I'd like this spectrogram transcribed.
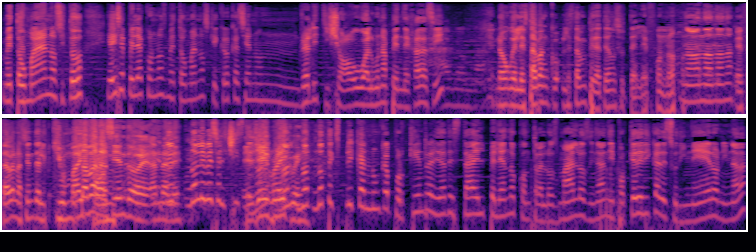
metahumanos y todo. Y ahí se pelea con unos metahumanos que creo que hacían un reality show o alguna pendejada así. No, güey, le estaban, co- le estaban pirateando su teléfono. No, no, no, no. Estaban haciendo el Q estaban haciendo, eh, ándale. Entonces, no le ves el chiste. El ¿no? jailbreak, no, güey. no- no te explican nunca por qué en realidad está él peleando contra los malos, ni nada, ni por qué dedica de su dinero, ni nada.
